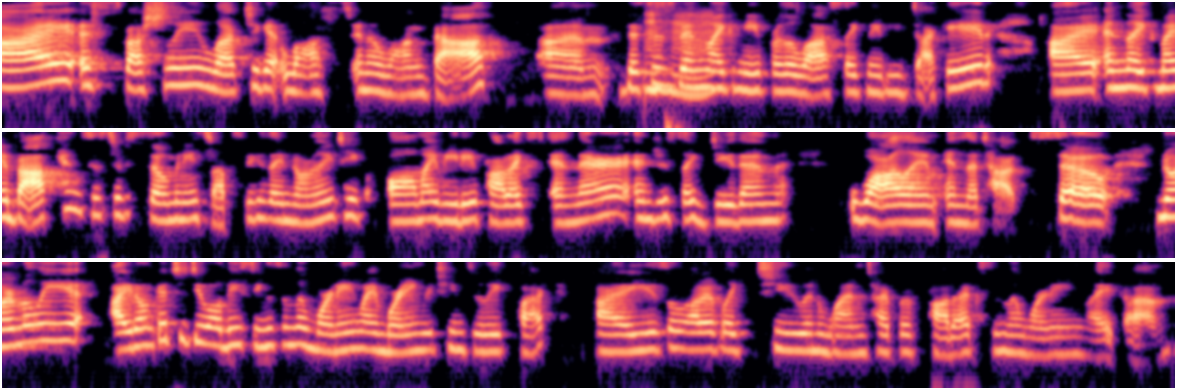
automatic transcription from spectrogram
I especially love to get lost in a long bath. Um, this mm-hmm. has been mm-hmm. like me for the last like maybe decade. I and like my bath consists of so many steps because I normally take all my beauty products in there and just like do them while I'm in the tub. So normally I don't get to do all these things in the morning. My morning routine's really quick. I use a lot of like two in one type of products in the morning, like um,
